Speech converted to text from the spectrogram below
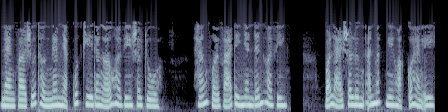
nàng và sứ thần Nam Nhạc Quốc kia đang ở hoa viên sau chùa. Hắn vội vã đi nhanh đến hoa viên, bỏ lại sau lưng ánh mắt nghi hoặc của Hàng Y.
